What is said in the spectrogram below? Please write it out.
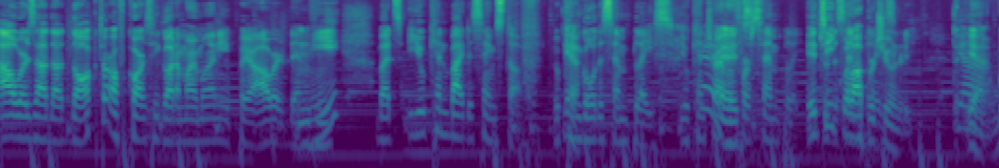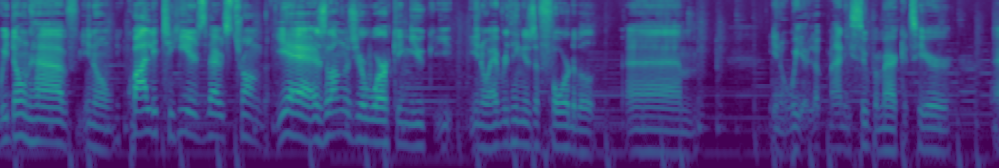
hours as a doctor. Of course, he got more money per hour than me, but you can buy the same stuff. You can Yeah. go the same place. You can Yeah, travel for same place. it's equal place. opportunity. Yeah. yeah, we don't have you know Quality here is very strong. yeah as long as you're working you you, you know everything is affordable um you know we look many supermarkets here uh,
